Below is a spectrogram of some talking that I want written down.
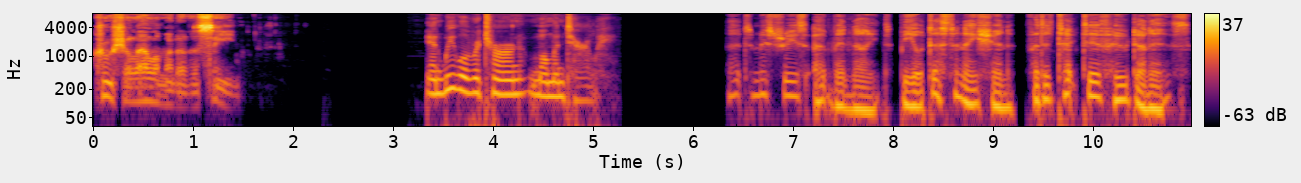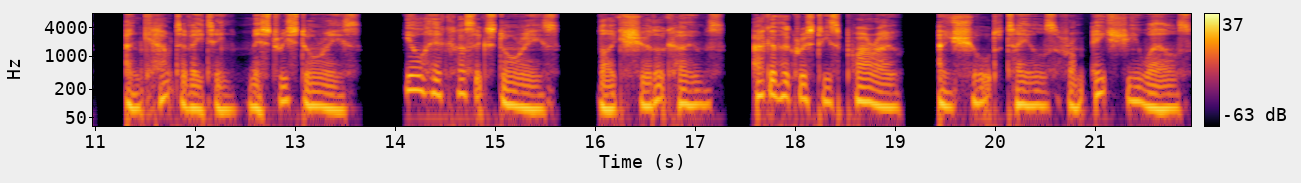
crucial element of the scene. And we will return momentarily. Let Mysteries at Midnight be your destination for detective whodunits and captivating mystery stories. You'll hear classic stories like Sherlock Holmes, Agatha Christie's Poirot, and short tales from H.G. Wells,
